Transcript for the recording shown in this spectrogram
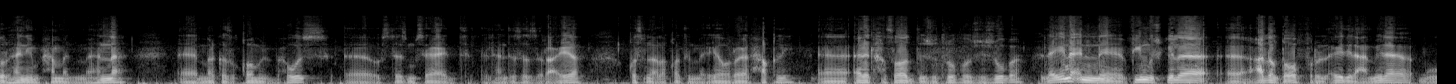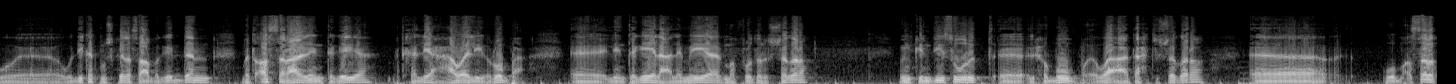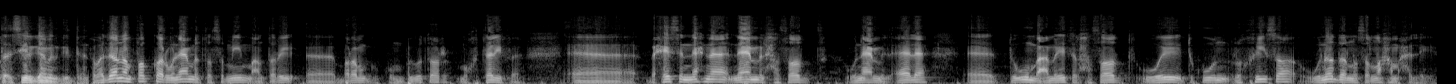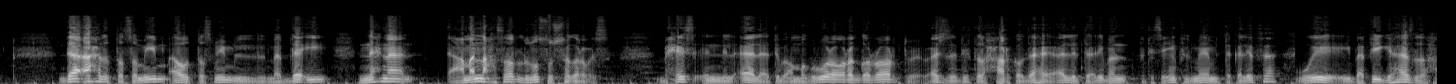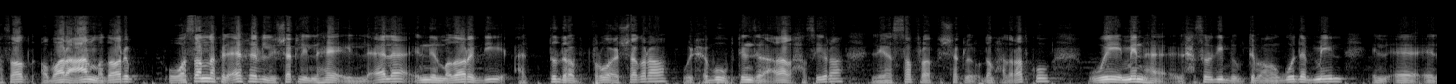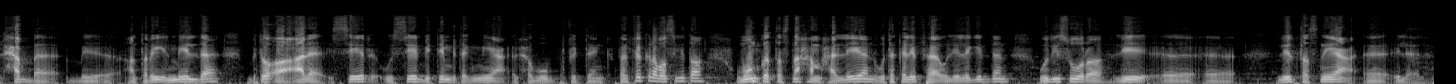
دكتور هاني محمد مهنا آه، مركز القومي للبحوث آه، أستاذ مساعد الهندسة الزراعية قسم العلاقات المائية والري الحقلي. آه، آلة حصاد جوتروفا وجوجوبا لقينا إن في مشكلة عدم توفر الأيدي العاملة ودي كانت مشكلة صعبة جدا بتأثر على الإنتاجية بتخليها حوالي ربع الإنتاجية العالمية المفروضة للشجرة. ويمكن دي صورة آه، الحبوب واقعة تحت الشجرة. آه، ومأثرة تأثير جامد جدا. فبدأنا نفكر ونعمل تصاميم عن طريق آه، برامج الكمبيوتر مختلفة آه، بحيث إن إحنا نعمل حصاد ونعمل آلة آه، تقوم بعملية الحصاد وتكون رخيصة ونقدر نصنعها محليا. ده أحد التصاميم أو التصميم المبدئي إن إحنا عملنا حصاد لنص الشجرة بس. بحيث إن الآلة تبقى مجرورة ورا الجرار ما تبقاش زياديه الحركة وده هيقلل تقريبا في 90% من تكاليفها ويبقى في جهاز للحصاد عبارة عن مضارب ووصلنا في الآخر للشكل النهائي للآلة إن المضارب دي هتضرب فروع الشجرة والحبوب تنزل على الحصيرة اللي هي الصفراء في الشكل اللي قدام حضراتكم ومنها الحصيرة دي بتبقى موجودة بميل آه، الحبة ب- عن طريق الميل ده بتقع على السير والسير بيتم تجميع الحبوب في التانك. فالفكرة بسيطة وممكن تصنيعها محليا وتكاليفها قليلة جدا ودي صورة ل- آه، آه، لتصنيع الآلة.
